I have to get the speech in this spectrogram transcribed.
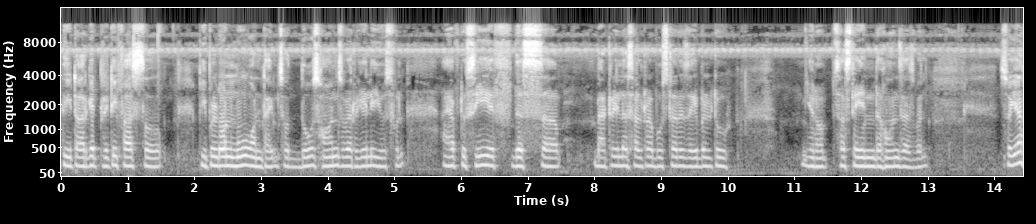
the target pretty fast so people don't move on time. So those horns were really useful. I have to see if this uh, batteryless ultra booster is able to you know sustain the horns as well. So yeah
